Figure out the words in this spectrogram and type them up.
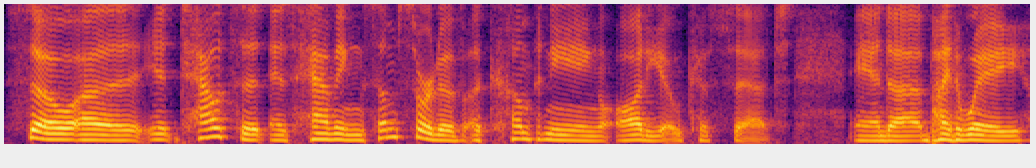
So uh, it touts it as having some sort of accompanying audio cassette. And uh, by the way,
